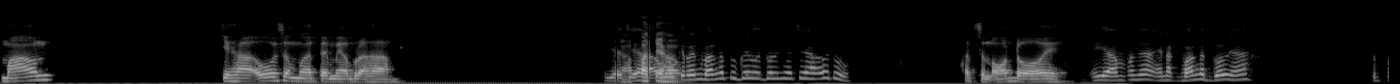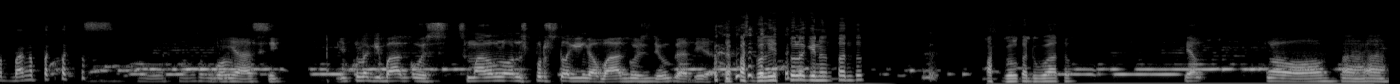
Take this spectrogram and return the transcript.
Mount, CHO sama Temi Abraham. Iya. CHO? Keren banget tuh gol golnya CHO tuh. Hudson Odoi. Iya, maksudnya enak banget golnya. Cepet banget tek tek tes. Langsung gol. Iya sih. Itu lagi bagus. Semalam lawan Spurs lagi nggak bagus juga dia. Ya, pas gol itu lagi nonton tuh. Pas gol kedua tuh. Oh, ah,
